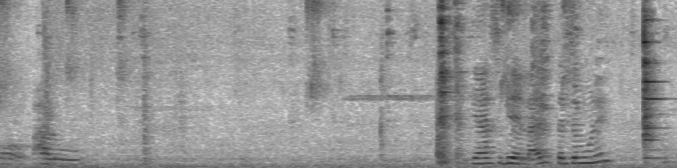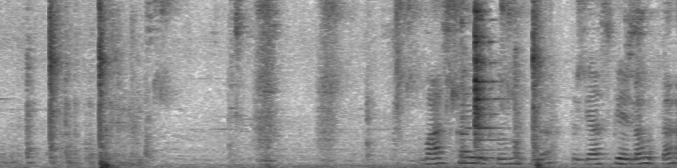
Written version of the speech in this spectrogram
हळू. गॅस गेलाय त्याच्यामुळे वास काय येतो म्हटलं तर गॅस गेला होता.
